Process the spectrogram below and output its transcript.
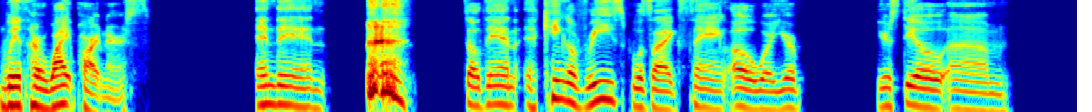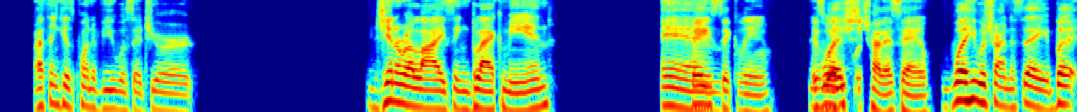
with her white partners. And then, so then uh, KingOfReads was like saying, "Oh, well, you're, you're still." Um, I think his point of view was that you're generalizing black men and basically is what, what he was trying to say. what he was trying to say but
